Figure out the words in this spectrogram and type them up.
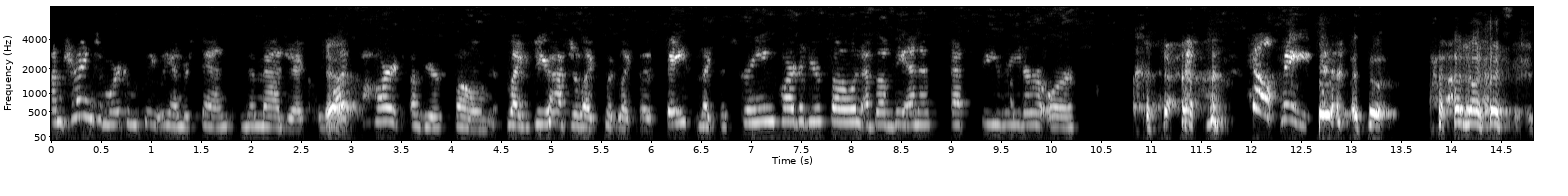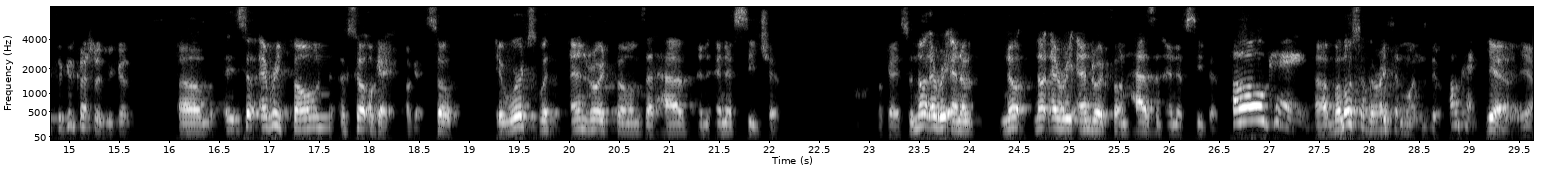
I'm trying to more completely understand the magic. Yeah. What part of your phone, like, do you have to like put like the face, like the screen part of your phone above the NFC reader, or help me? So, so no, it's, it's, a good question because um, so every phone. So okay, okay. So it works with Android phones that have an NFC chip. Okay, so not every no, not every Android phone has an NFC chip. Okay. Uh, but most of the recent ones do. Okay. Yeah, yeah.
